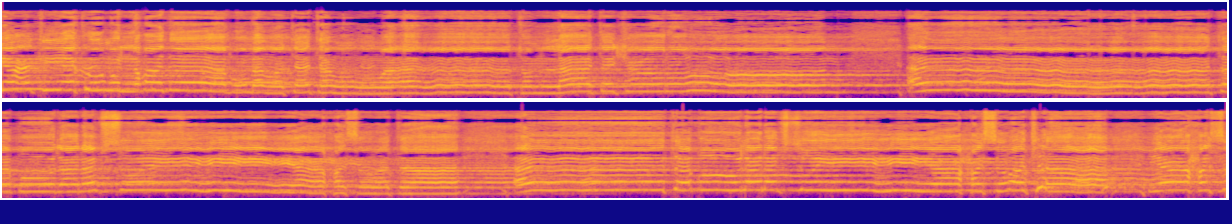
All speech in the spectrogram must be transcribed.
يأتيكم العذاب بغتة وأنتم لا تشعرون أن تقول نفس يا حسرة أن تقول نفس يا حسرة يا حسرة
